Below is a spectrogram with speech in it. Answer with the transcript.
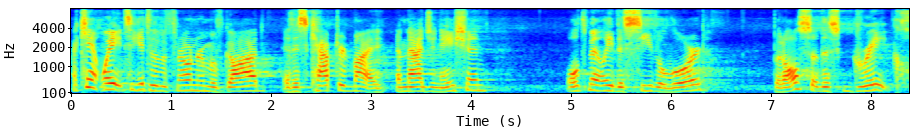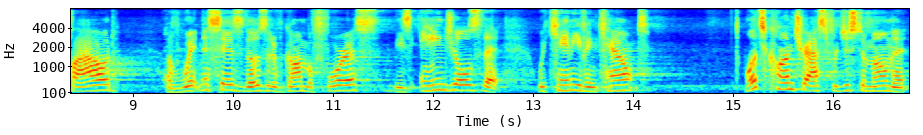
I can't wait to get to the throne room of God. It has captured my imagination, ultimately to see the Lord, but also this great cloud of witnesses, those that have gone before us, these angels that we can't even count. Let's contrast for just a moment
